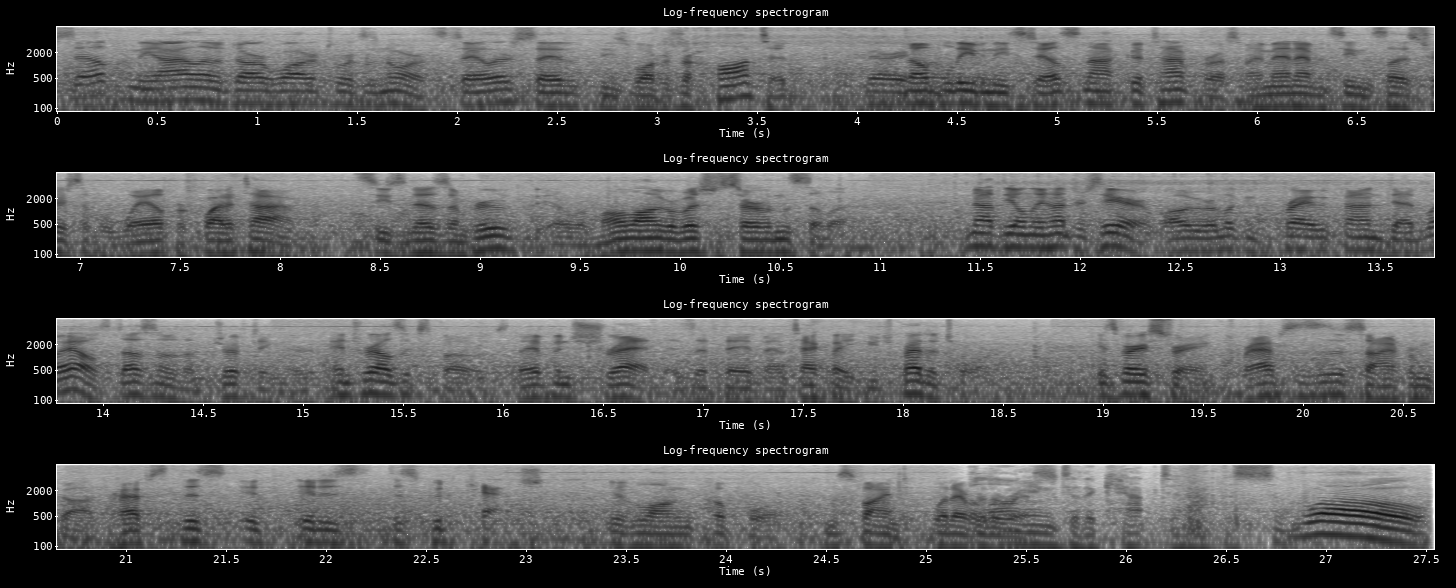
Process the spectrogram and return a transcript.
Sail from the island of Darkwater towards the north. Sailors say that these waters are haunted. Very Don't haunted. believe in these tales. It's not a good time for us. My men haven't seen the slightest trace of a whale for quite a time. The season has improved. They will no longer wish to serve on the Scylla. Not the only hunters here. While we were looking for prey, we found dead whales, dozens of them drifting, their entrails exposed. They have been shred, as if they had been attacked by a huge predator. It's very strange. Perhaps this is a sign from God. Perhaps this it, it is this good catch you have long hoped for. We must find it, whatever the belonging risk. to the captain of the Scylla. Whoa.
